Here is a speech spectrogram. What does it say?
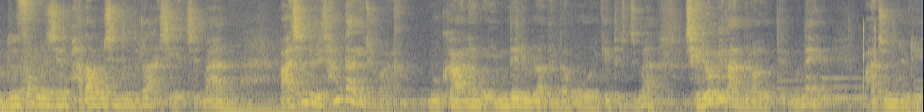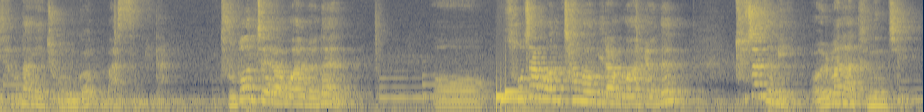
뭐 눈썹 문신 받아보신 분들은 아시겠지만 마진율이 상당히 좋아요. 뭐 그 안에 뭐 임대료라든가 뭐 이렇게 들지만 재료비가 안 들어가기 때문에 마진율이 상당히 좋은 건 맞습니다. 두 번째라고 하면은 어, 소자본 창업이라고 하면은 투자금이 얼마나 드는지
